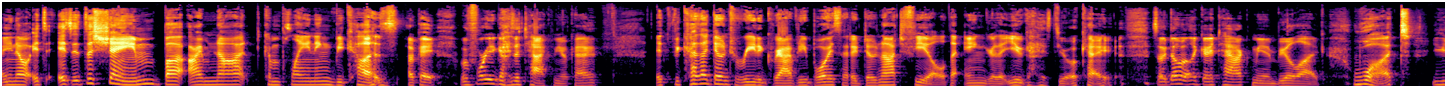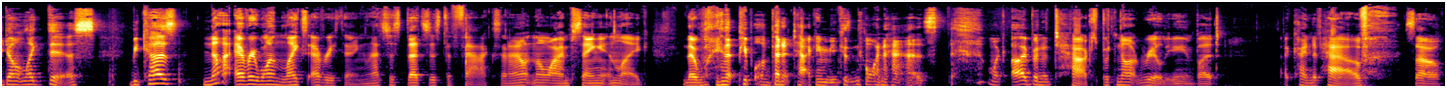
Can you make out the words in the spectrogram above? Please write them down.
you know, it's it's it's a shame, but I'm not complaining because okay, before you guys attack me, okay? It's because I don't read a Gravity Boys that I do not feel the anger that you guys do, okay? So don't like attack me and be like, "What? You don't like this?" Because not everyone likes everything. That's just that's just the facts, and I don't know why I'm saying it in like the way that people have been attacking me because no one has. I'm like, I've been attacked, but not really, but I kind of have. So,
